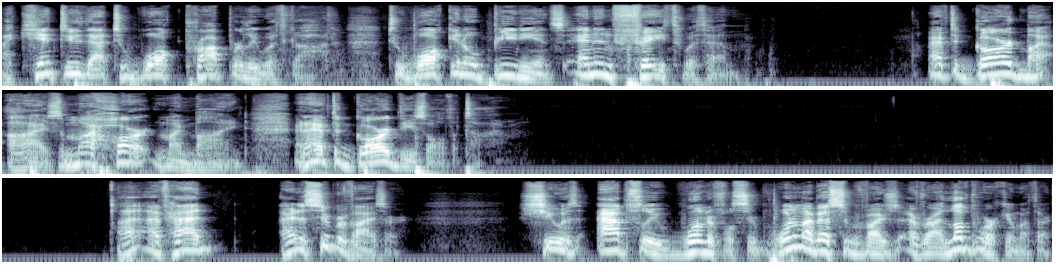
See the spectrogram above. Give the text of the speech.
I can't do that to walk properly with God, to walk in obedience and in faith with Him. I have to guard my eyes and my heart and my mind, and I have to guard these all the time. I, have had I had a supervisor. She was absolutely wonderful super, one of my best supervisors ever. I loved working with her,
